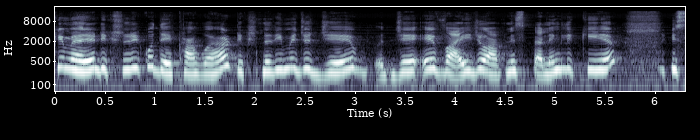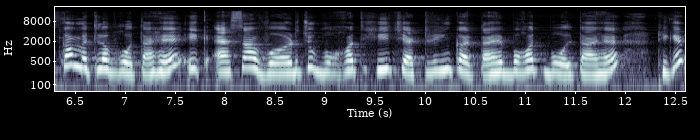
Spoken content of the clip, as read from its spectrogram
कि मैंने डिक्शनरी को देखा हुआ है और डिक्शनरी में जो जे जे ए वाई जो आपने स्पेलिंग लिखी है, इसका मतलब होता है एक ऐसा वर्ड जो बहुत ही चैटरिंग करता है, बहुत बोलता है, ठीक है?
